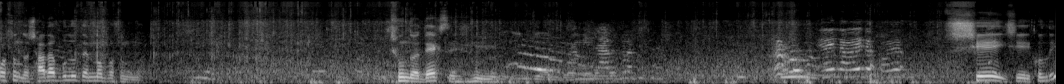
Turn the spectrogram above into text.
পছন্দ সাদা ব্লু তো এমন পছন্দ সুন্দর দেখছে। সেই সেই খুলদি।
